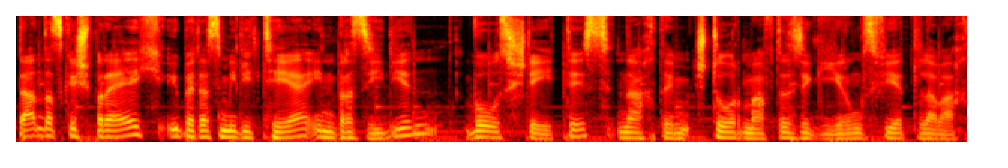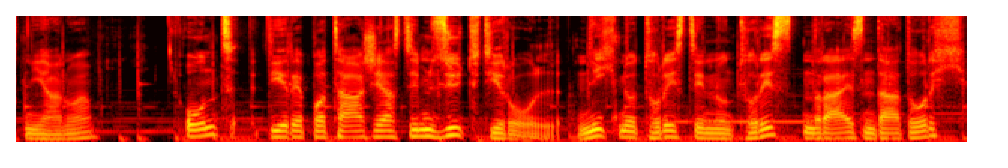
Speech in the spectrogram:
Dann das Gespräch über das Militär in Brasilien. Wo steht es nach dem Sturm auf das Regierungsviertel am 8. Januar? Und die Reportage aus dem Südtirol. Nicht nur Touristinnen und Touristen reisen dadurch,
